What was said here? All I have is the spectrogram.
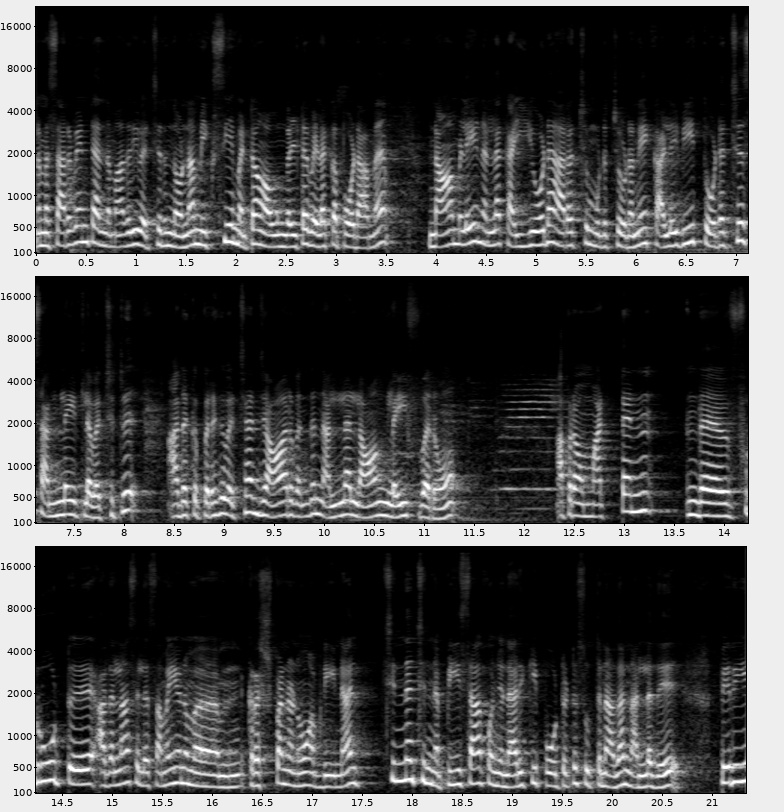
நம்ம சர்வெண்ட் அந்த மாதிரி வச்சுருந்தோன்னா மிக்சியை மட்டும் அவங்கள்ட்ட விளக்க போடாமல் நாமளே நல்லா கையோடு அரைச்சி முடிச்ச உடனே கழுவி தொடச்சி சன்லைட்டில் வச்சுட்டு அதுக்கு பிறகு வச்சா ஜார் வந்து நல்ல லாங் லைஃப் வரும். அப்புறம் மட்டன் இந்த ஃப்ரூட்டு அதெல்லாம் சில சமயம் நம்ம க்ரஷ் பண்ணணும் அப்படின்னா சின்ன சின்ன பீஸாக கொஞ்சம் நறுக்கி போட்டுட்டு சுற்றினா தான் நல்லது. பெரிய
